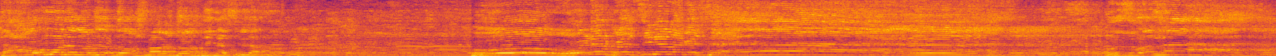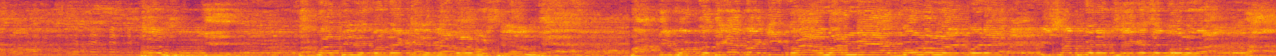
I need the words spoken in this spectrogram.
তাও মনে করছে দশ মাস দশ দিন ছিলাম ও, ওইটার পেছনে লাগাইছে হ্যাঁ। না? হ্যাঁ। কি তখন কেন বেজারে পড়ছিলাম? কে? পাতৃপক্ষ থেকে কয় কি কয় আমার মেয়ে গণু নয় করে হিসাব করে ঠিক গেছে গণুরা হ্যাঁ।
